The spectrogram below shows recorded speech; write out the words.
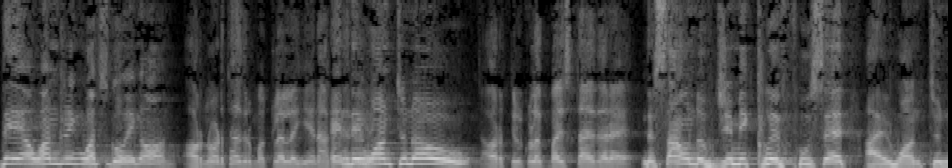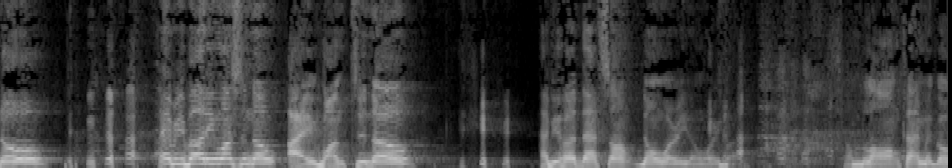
They are wondering what's going on. ಅವ್ರು ನೋಡ್ತಾ ಇದ್ರು ಮಕ್ಕಳೆಲ್ಲ ಏನ್ ಆಗ್ತಾ And ಇದೆ they want to know ಅವ್ರು ತಿಳ್ಕೊಳಕ್ ಬಯಸ್ತಾ ಇದ್ದಾರೆ the sound of Jimmy Cliff who said, I want to know. Everybody wants to know. I want to know. Have you heard that song? Don't worry, don't worry about it. Some long time ago.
